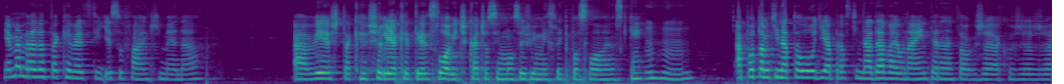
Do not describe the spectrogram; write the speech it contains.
ja mám rada také veci, kde sú fánky mená. A vieš, také všelijaké tie slovíčka, čo si musíš vymysliť po slovensky. Mm-hmm. A potom ti na to ľudia proste nadávajú na internetoch, že, akože, že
